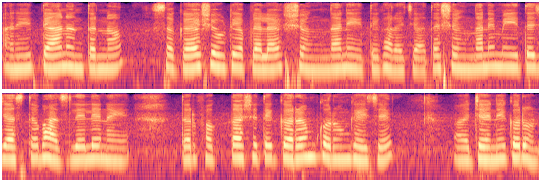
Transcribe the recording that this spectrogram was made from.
आणि त्यानंतरनं सगळ्या शेवटी आपल्याला शेंगदाणे इथे घालायचे. आता शेंगदाणे मी इथे जास्त भाजलेले नाही तर फक्त असे ते गरम करून घ्यायचे. जेणेकरून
